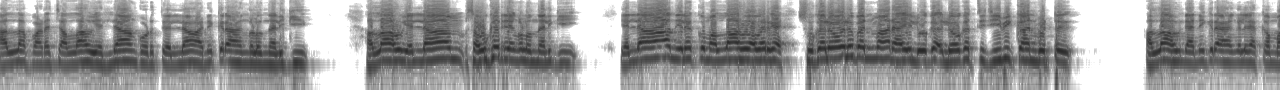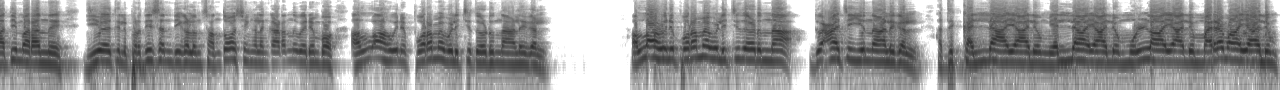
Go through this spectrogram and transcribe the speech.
അള്ളാഹ് പടച്ച് അള്ളാഹു എല്ലാം കൊടുത്ത് എല്ലാ അനുഗ്രഹങ്ങളും നൽകി അള്ളാഹു എല്ലാം സൗകര്യങ്ങളും നൽകി എല്ലാ നിലക്കും അള്ളാഹു അവരെ സുഖലോലുപന്മാരായി ലോക ലോകത്ത് ജീവിക്കാൻ വിട്ട് അള്ളാഹുവിന്റെ അനുഗ്രഹങ്ങളിലൊക്കെ മതിമറന്ന് ജീവിതത്തിൽ പ്രതിസന്ധികളും സന്തോഷങ്ങളും കടന്നു വരുമ്പോൾ അള്ളാഹുവിന് പുറമെ വിളിച്ചു തേടുന്ന ആളുകൾ. അള്ളാഹുവിന് പുറമെ വിളിച്ചു തേടുന്ന ദ്വാ ചെയ്യുന്ന ആളുകൾ. അത് കല്ലായാലും എല്ലായാലും മുള്ളായാലും മരമായാലും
